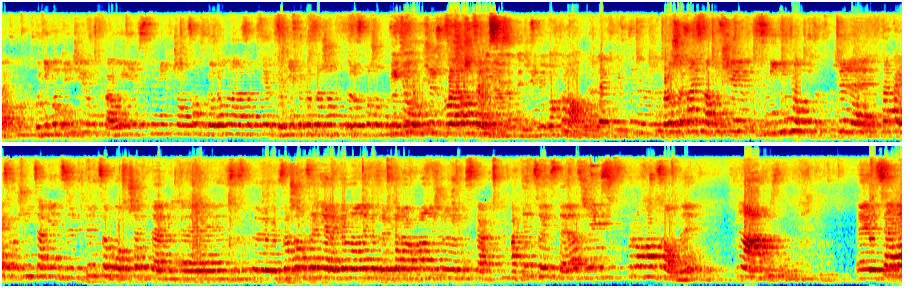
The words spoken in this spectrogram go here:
uchwałę, bo niepodjęcie uchwały jest milczącą zgodą na zatwierdzenie tego rozporządzenia. Piciu, musisz zgłaszać komisję za tydzień. Proszę Państwa, tu się zmieniło tyle, taka jest różnica między tym, co było przedtem e, e, zarządzenia Regionalnego Dyrektora Ochrony Środowiska, a tym, co jest teraz, że jest wprowadzony plan e, cele,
